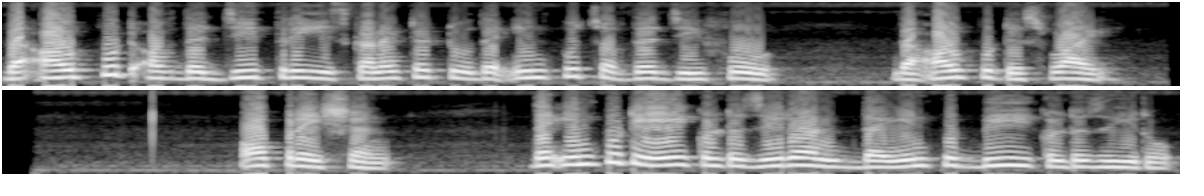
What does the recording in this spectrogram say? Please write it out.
The output of the G3 is connected to the inputs of the G4. The output is Y. Operation The input A equal to 0 and the input B equal to 0.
